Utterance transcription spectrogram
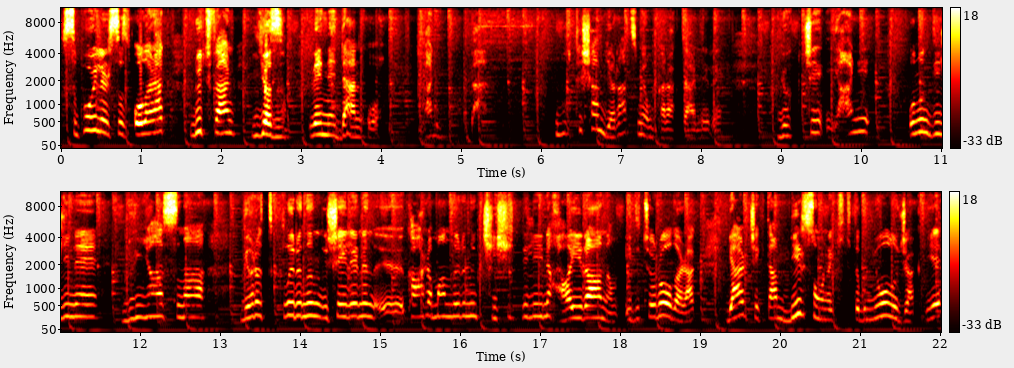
Spoilersız olarak lütfen yazın ve neden o? Yani ben muhteşem yaratmıyor mu karakterleri? Gökçe yani onun diline, dünyasına, yaratıklarının, şeylerinin, e, kahramanlarının çeşitliliğine hayranım. Editörü olarak gerçekten bir sonraki kitabı ne olacak diye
